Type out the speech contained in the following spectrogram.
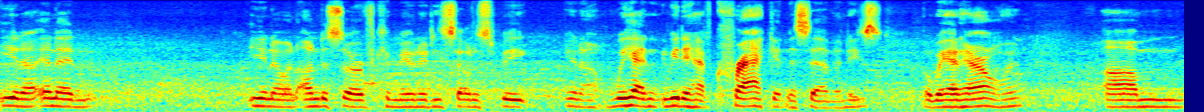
you know, in a, you know, an underserved community, so to speak. You know, we hadn't, we didn't have crack in the '70s, but we had heroin. Um,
